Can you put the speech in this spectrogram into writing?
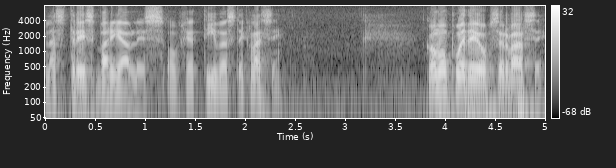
las tres variables objetivas de clase. ¿Cómo puede observarse?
